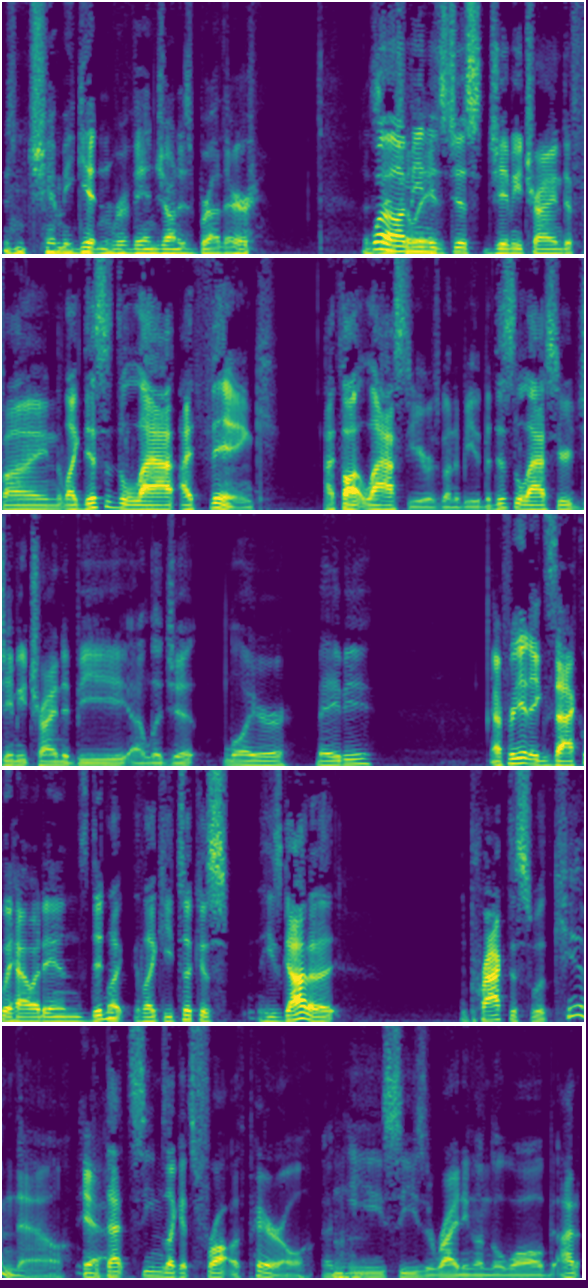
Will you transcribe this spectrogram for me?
Jimmy getting revenge on his brother. Well, I mean, it's just Jimmy trying to find like this is the last. I think I thought last year was going to be, but this is the last year Jimmy trying to be a legit lawyer. Maybe I forget exactly how it ends. Didn't like like he took his he's got to practice with Kim now. Yeah. Mm-hmm. but that seems like it's fraught with peril, and he sees the writing on the wall. I, I,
